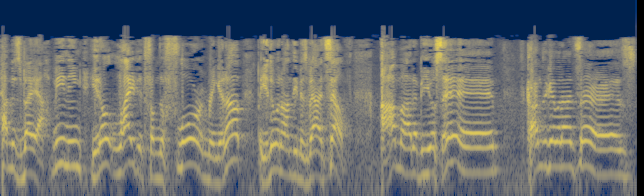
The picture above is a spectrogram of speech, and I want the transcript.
hamizbeach, meaning you don't light it from the floor and bring it up, but you do it on the mizbeach itself. Amar Rabbi Yosef comes again what it says.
